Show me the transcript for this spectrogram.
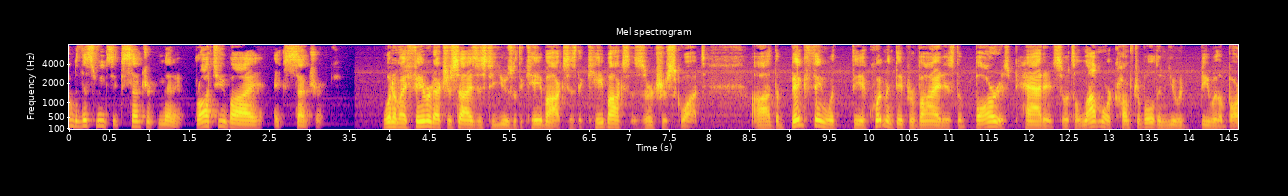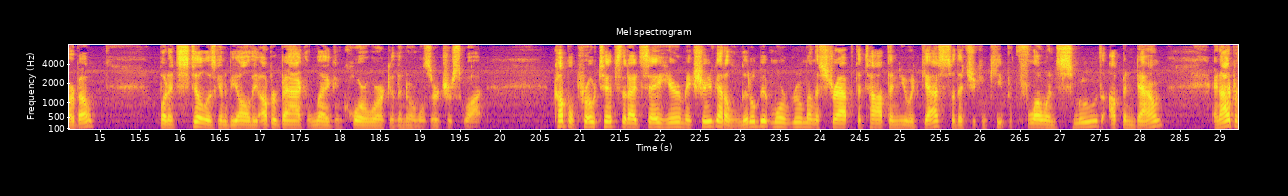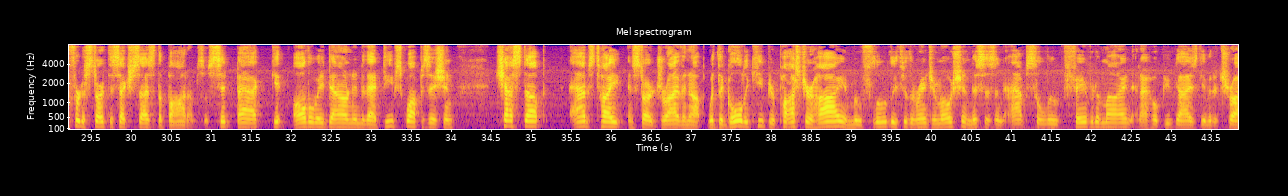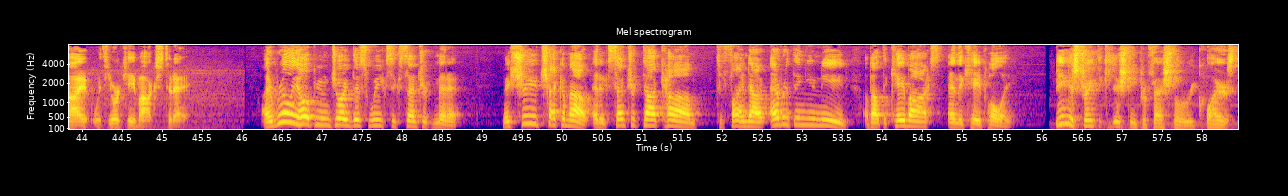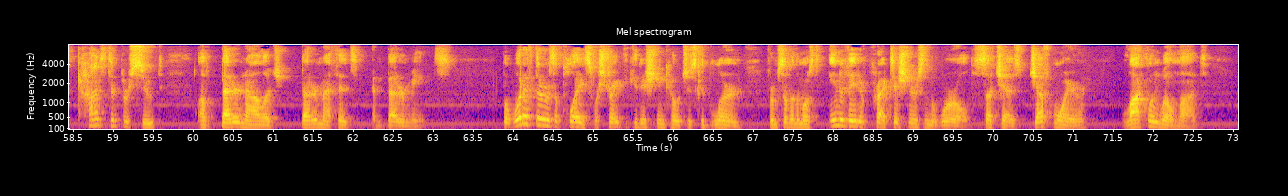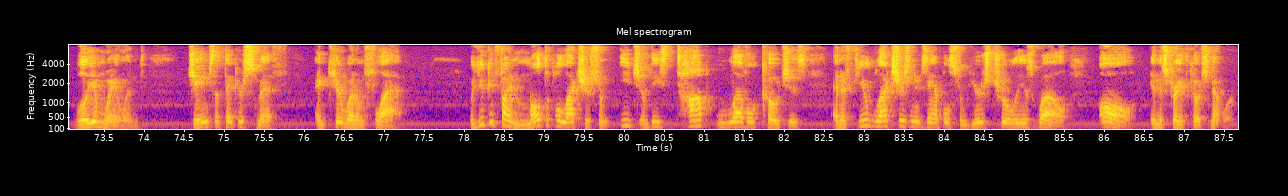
Welcome to this week's Exxentric Minute, brought to you by Exxentric. One of my favorite exercises to use with the kBox is the kBox Zercher squat. Uh, the big thing with the equipment they provide is the bar is padded, so it's a lot more comfortable than you would be with a barbell, but it still is going to be all the upper back, leg, and core work of the normal Zercher squat. Couple pro tips that I'd say here make sure you've got a little bit more room on the strap at the top than you would guess so that you can keep it flowing smooth up and down. And I prefer to start this exercise at the bottom. So sit back, get all the way down into that deep squat position, chest up, abs tight, and start driving up. With the goal to keep your posture high and move fluidly through the range of motion, this is an absolute favorite of mine, and I hope you guys give it a try with your kBox today. I really hope you enjoyed this week's Exxentric Minute. Make sure you check them out at exxentric.com to find out everything you need about the kBox and the kPulley. Being a strength and conditioning professional requires constant pursuit of better knowledge, better methods, and better means. But what if there was a place where strength and conditioning coaches could learn from some of the most innovative practitioners in the world, such as Jeff Moyer, Lachlan Wilmot, William Wayland, James the Thinker Smith, and Keir Flatt? Well, you could find multiple lectures from each of these top level coaches and a few lectures and examples from yours truly as well all in the Strength Coach Network.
